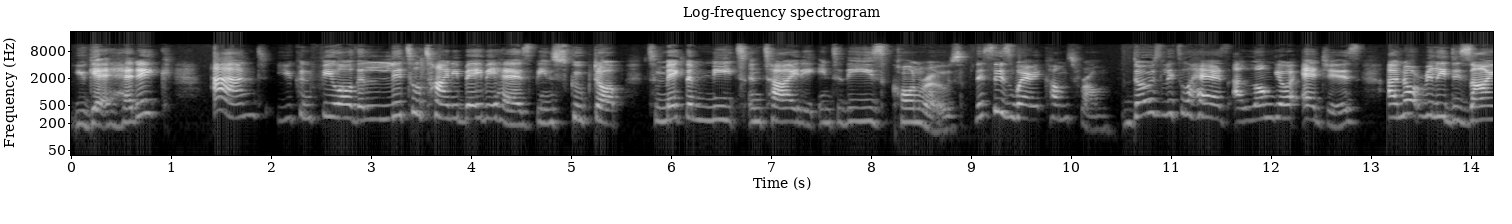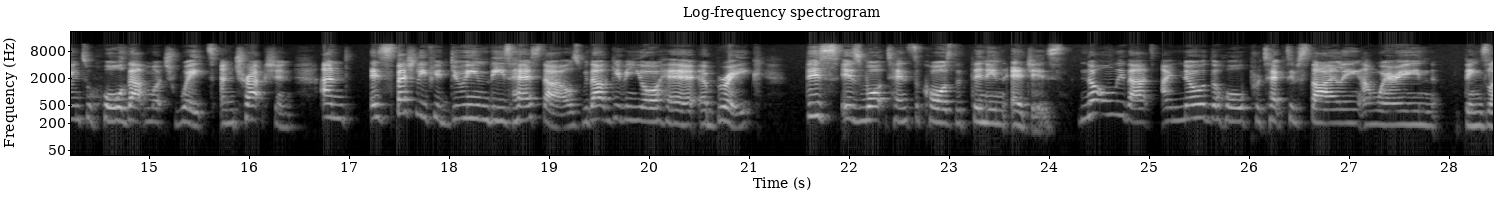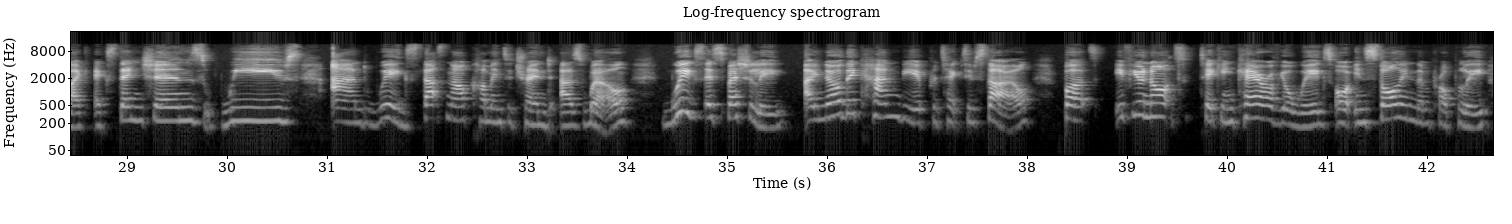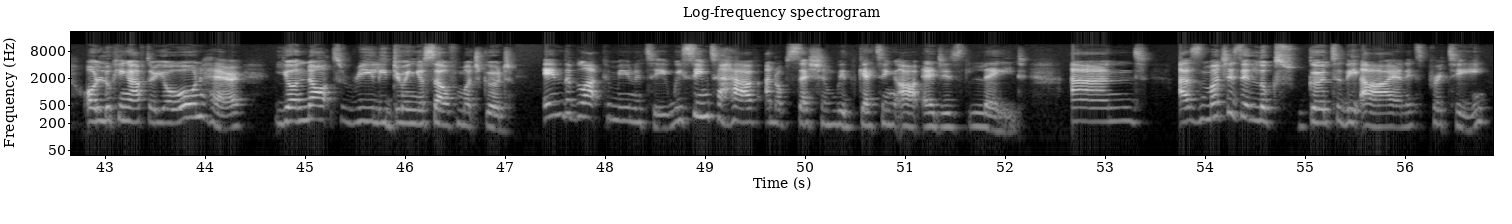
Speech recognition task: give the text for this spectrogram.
you get a headache and you can feel all the little tiny baby hairs being scooped up to make them neat and tidy into these cornrows. This is where it comes from. Those little hairs along your edges are not really designed to hold that much weight and traction. And especially if you're doing these hairstyles without giving your hair a break, this is what tends to cause the thinning edges. Not only that, I know the whole protective styling and wearing things like extensions, weaves, and wigs. That's now come into trend as well. Wigs especially, I know they can be a protective style, but if you're not taking care of your wigs or installing them properly or looking after your own hair, you're not really doing yourself much good. In the black community, we seem to have an obsession with getting our edges laid. And as much as it looks good to the eye and it's pretty,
